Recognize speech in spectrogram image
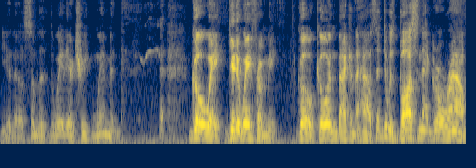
You know, some of the, the way they're treating women. go away, get away from me. Go, go in back in the house. That dude was bossing that girl around,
